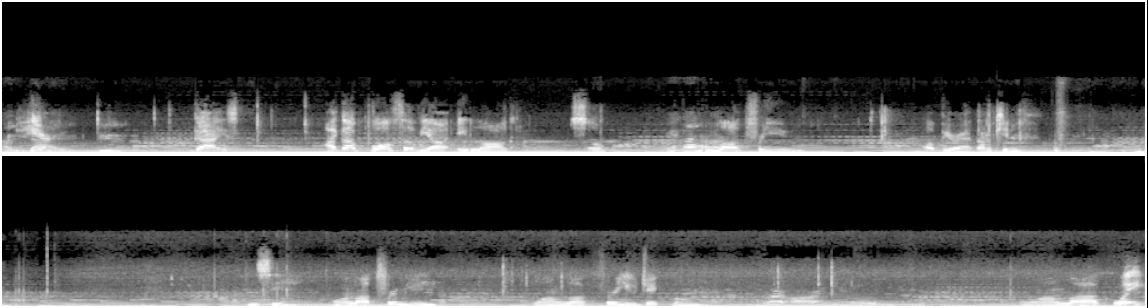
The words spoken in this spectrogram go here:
I'm Here. Mm. Guys, I got both of y'all a log. So, one log for you. Up your ass. I'm kidding. Let's see. One log for me. One log for you, Jake Bone. Wait.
